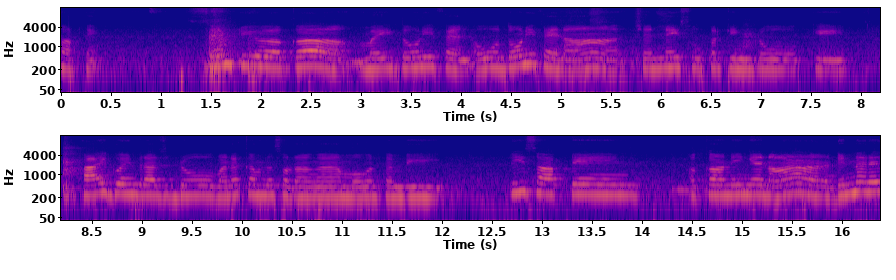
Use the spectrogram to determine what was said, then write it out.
சாப்பிட்டேன். சேம் டு யூ அக்கா மை தோனி ஃபேன் ஓ தோனி ஃபேனா Chennai super king bro okay hi Govindaraj bro வணக்கம்னு சொல்கிறாங்க மோகன் தம்பி. டீ சாப்பிட்டேன். அக்கா நீங்கள் நான் டின்னரே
